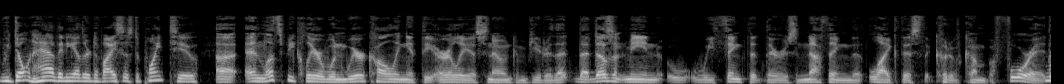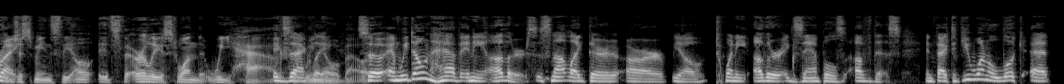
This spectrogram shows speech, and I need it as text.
we don't have any other devices to point to. Uh, and let's be clear, when we're calling it the earliest known computer, that, that doesn't mean we think that there's nothing that like this that could have come before it. Right. It just means the, it's the earliest one that we have. exactly That we know about. So, and we don't have any others. It's not like there are, you know, 20 other examples of this. In fact, if you want to look at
